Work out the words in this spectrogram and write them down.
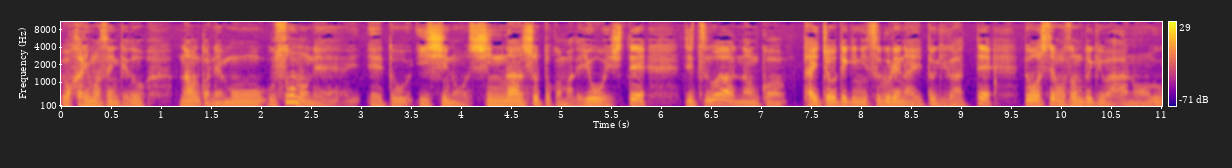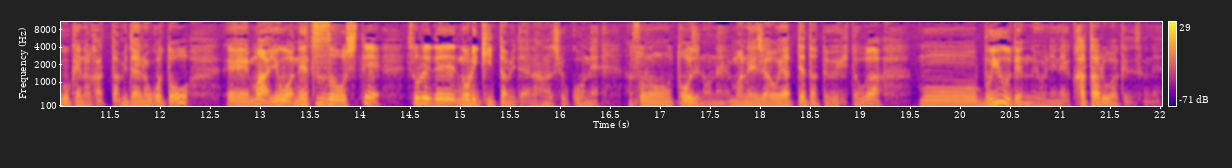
わかりませんけど、なんかね、もう、嘘のね、えっ、と、医師の診断書とかまで用意して、実はなんか、体調的に優れない時があって、どうしてもその時は、あの、動けなかったみたいなことを、えー、まあ、要は捏造して、それで乗り切ったみたいな話をこうね、その当時のね、マネージャーをやってたという人が、もう、武勇伝のようにね、語るわけですよね。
